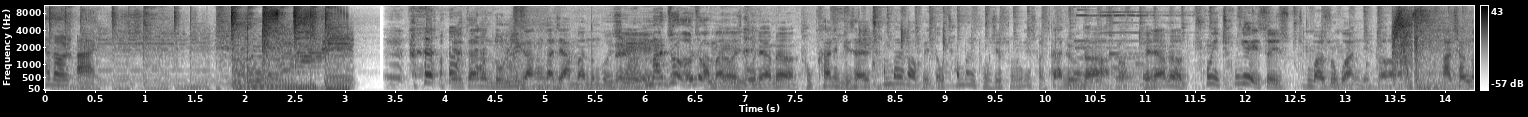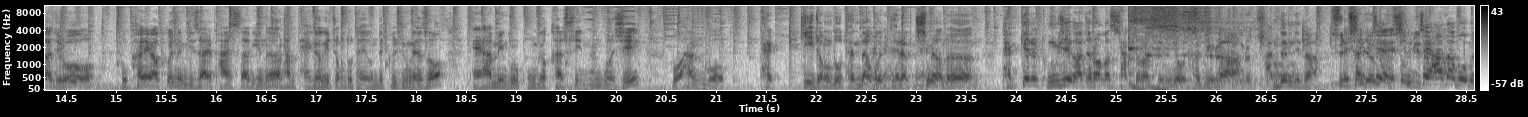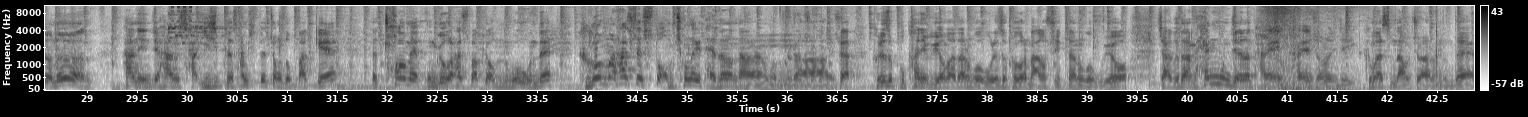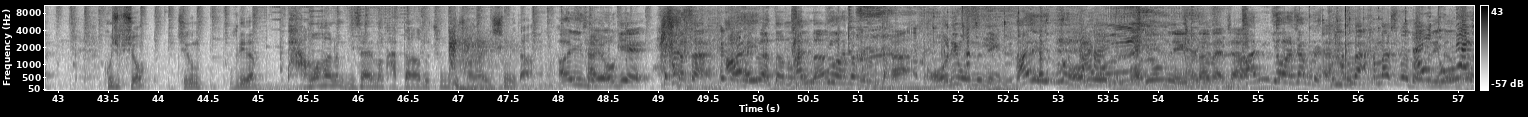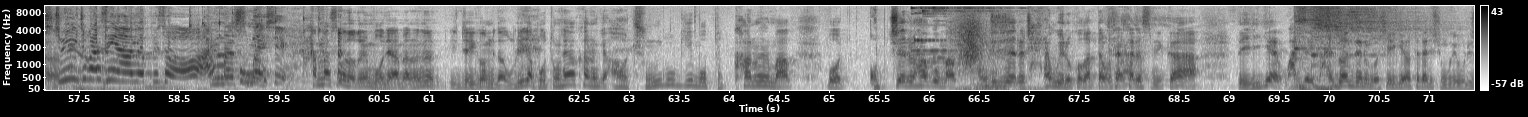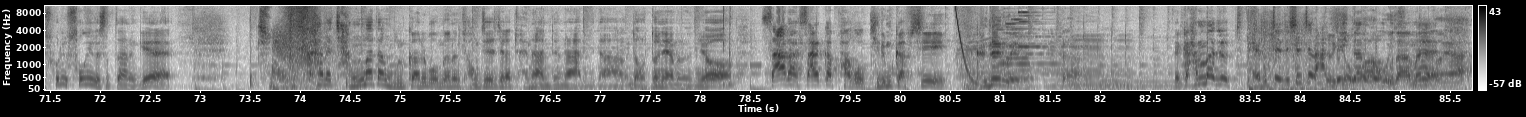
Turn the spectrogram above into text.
채널 I. 일단은 논리가 한 가지 안 맞는 것이 네, 안 맞아, 저. 안 맞는 것이 뭐냐면 북한이 미사일 천 발 갖고 있다고 천 발을 동시에 쏘는 게 절대 아닙니다. 그렇죠. 왜냐하면 총이 천 개 있어야 천발 쏠 거 아닙니까? 마찬가지로 북한이 갖고 있는 미사일 발사기는 한 100여 개 정도 돼요. 근데 그 중에서 대한민국을 공격할 수 있는 것이 뭐 한 뭐 100기 정도 된다고 네, 대략 치면은 100개를 동시에 가져나가서 작전할 수 있는 게 어디입니까? 그렇죠. 안 됩니다. 순차적으로 실제, 쏩니다. 실제 하다 보면은 한 이제 한 사- 20대 30대 정도밖에 처음에 공격을 할 수밖에 없는 거고 근데 그것만 할 수 있어도 엄청나게 대단한 나라는 겁니다. 그러니까 그래서 북한이 위험하다는 거고 그래서 그걸 막을 수 있다는 거고요. 자 그다음에 핵 문제는 당연히 당연히 저는 이제 그 말씀 나올 줄 알았는데 보십시오. 지금 우리가 방어하는 미사일만 갖다 놔도 중국이 전화를 칩니다. 아이고. 자 여기에 핵 갖다 핵, 핵을 갖다 놓는다. 반교하자 그런다. 자 어림없는 얘기입니다. 아이고, 어림없는 어림없는 얘기 그다음에 자 반교하자 그래. 한, 말, 한 말씀만 더 아니 동네 드리면은 씨 조용히 좀 하세요 옆에서. 한 아유 말씀만 동네 씨. 한 말씀만 더 드리면 뭐냐면은 이제 이겁니다. 우리가 보통 생각하는 게 아, 중국이 뭐 북한을 막 뭐 억제를 하고 막 강제 제재를 잘하고 이럴 것 같다고 생각하셨습니까? 근데 이게 완전히 말도 안 되는 것이 이게 여태까지 중국이 우리 소리 속이고 있었다는 게 주- 북한의 장마당 물가를 보면은 경제 제재가 되나 안 되나 압니다. 근데 어떠냐면은요. 쌀 쌀값하고 기름값이 그대로예요. 그러니까 한마디로 대북 제재 실제로 안 돼 있다는 거고 그다음에.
